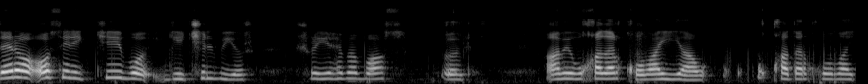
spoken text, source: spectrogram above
Dero o seninki bu geçilmiyor. Şurayı hemen bas. Öl. Abi bu kadar kolay ya. Bu kadar kolay.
